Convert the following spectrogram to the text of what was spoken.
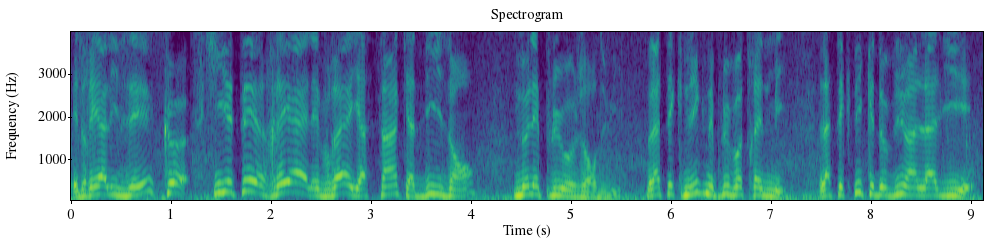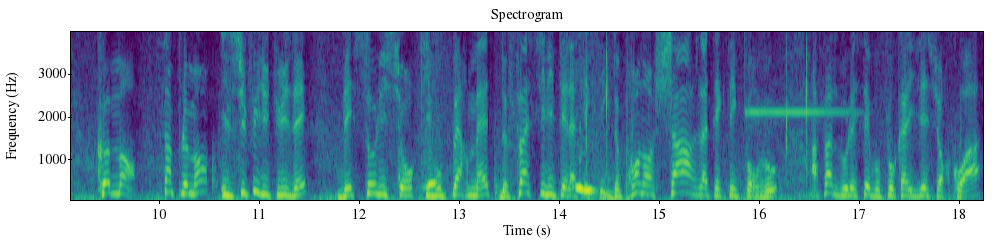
et de réaliser que ce qui était réel et vrai il y a 5 à 10 ans ne l'est plus aujourd'hui. La technique n'est plus votre ennemi. La technique est devenue un allié. Comment Simplement, il suffit d'utiliser des solutions qui vous permettent de faciliter la technique, de prendre en charge la technique pour vous afin de vous laisser vous focaliser sur quoi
